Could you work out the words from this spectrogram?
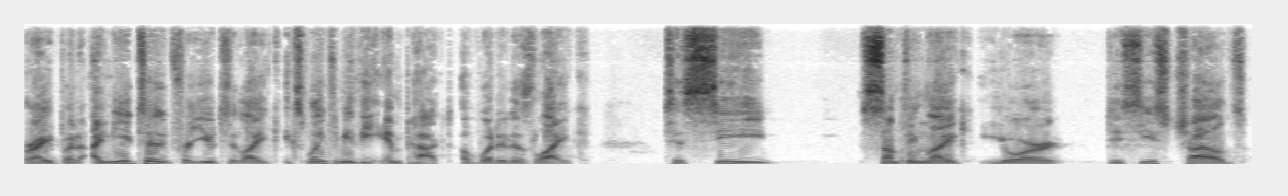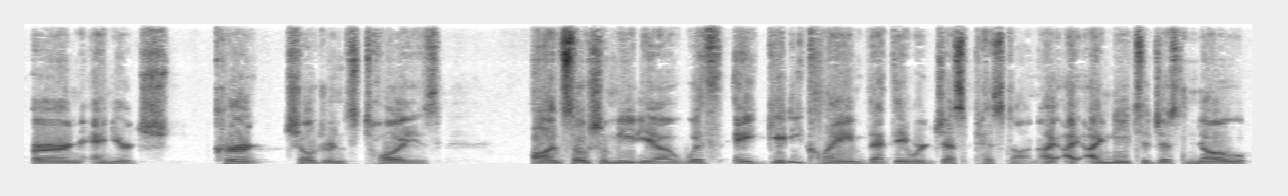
right? But I need to for you to like explain to me the impact of what it is like to see something like your deceased child's urn and your ch- current children's toys on social media with a giddy claim that they were just pissed on. I I, I need to just know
